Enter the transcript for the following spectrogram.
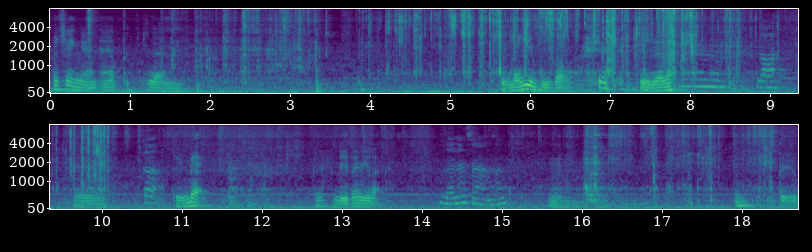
ไม่ใช่งานอาร์ตแลนด์ถึงไหมยิมผีกองอะถึงแล้วนะอืมรอเออก็ถึงแหละเออลีดไม่มีละเหลือหน้าสามมั้งอืมตึ๊บ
